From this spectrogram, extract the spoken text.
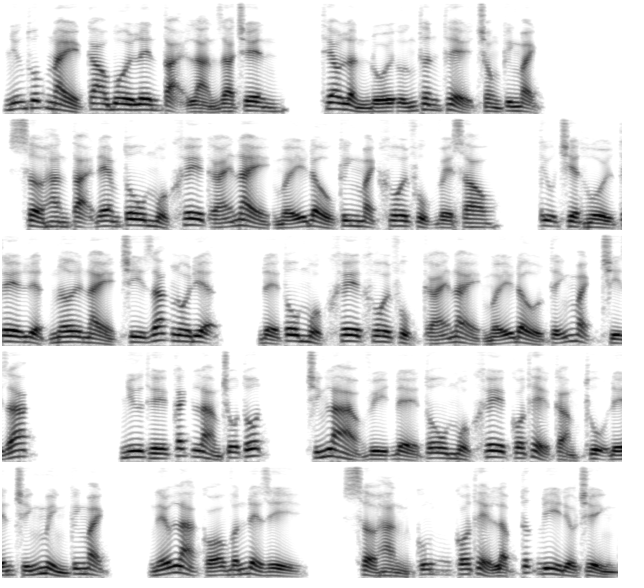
Những thuốc này cao bôi lên tại làn da trên, theo lần đối ứng thân thể trong kinh mạch. Sở hàn tại đem Tô một Khê cái này mấy đầu kinh mạch khôi phục về sau, tiêu triệt hồi tê liệt nơi này chi giác lôi điện, để Tô một Khê khôi phục cái này mấy đầu tĩnh mạch chi giác. Như thế cách làm chỗ tốt, chính là vì để Tô một Khê có thể cảm thụ đến chính mình kinh mạch, nếu là có vấn đề gì, sở hàn cũng có thể lập tức đi điều chỉnh.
